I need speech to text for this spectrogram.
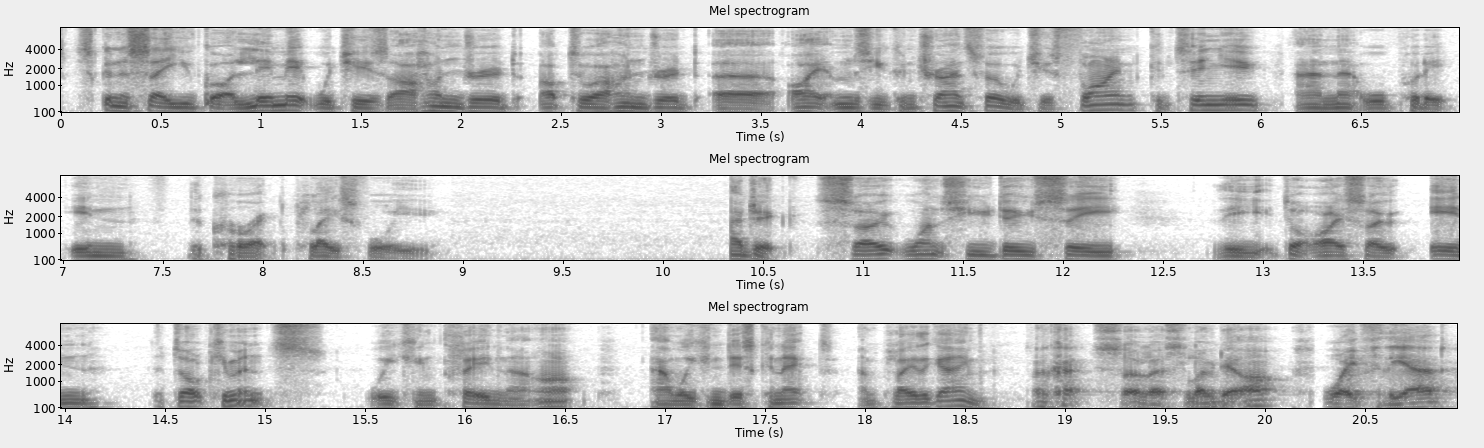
It's going to say you've got a limit, which is 100 up to 100 uh, items you can transfer, which is fine. Continue, and that will put it in the correct place for you magic. So once you do see the .iso in the documents, we can clean that up and we can disconnect and play the game. Okay, so let's load it up, wait for the ad,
